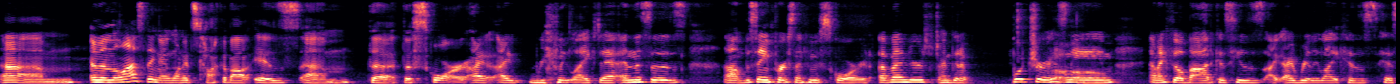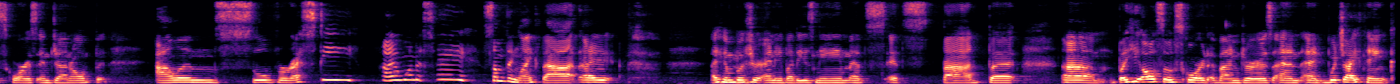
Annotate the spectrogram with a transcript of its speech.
Um, and then the last thing I wanted to talk about is um, the the score. I I really liked it, and this is um, the same person who scored Avengers, which I'm gonna butcher his Oh. name, and I feel bad because he's I, I really like his his scores in general, but Alan Silveresti, I want to say something like that. I I can butcher anybody's name. It's it's bad, but um, but he also scored Avengers, and and which I think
